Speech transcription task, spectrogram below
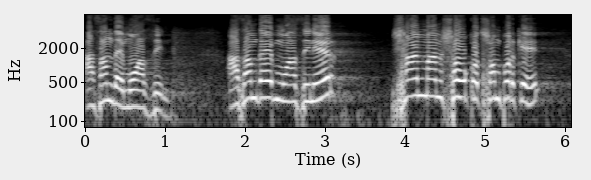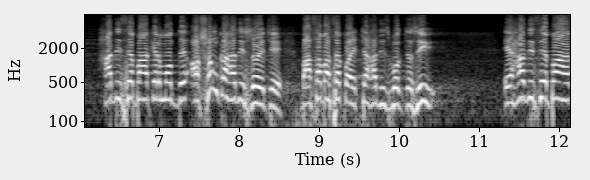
আসান দেয় মোয়াজিন আসান দেয় মোয়াজিনের সম্মান শৌকত সম্পর্কে হাদিসে পাকের মধ্যে অসংখ্য হাদিস রয়েছে। বাসা বাসা কয়েকটা হাদিস বলতেছি। এ হাদিসে পাক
